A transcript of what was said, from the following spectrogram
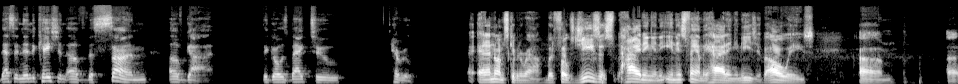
That's an indication of the Son of God that goes back to Heru. And I know I'm skipping around, but folks, Jesus hiding in, in his family, hiding in Egypt. Always um, uh,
